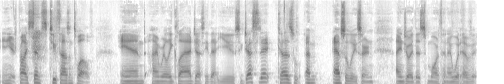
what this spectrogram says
in years, probably since 2012. And I'm really glad, Jesse, that you suggested it because I'm absolutely certain I enjoyed this more than I would have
